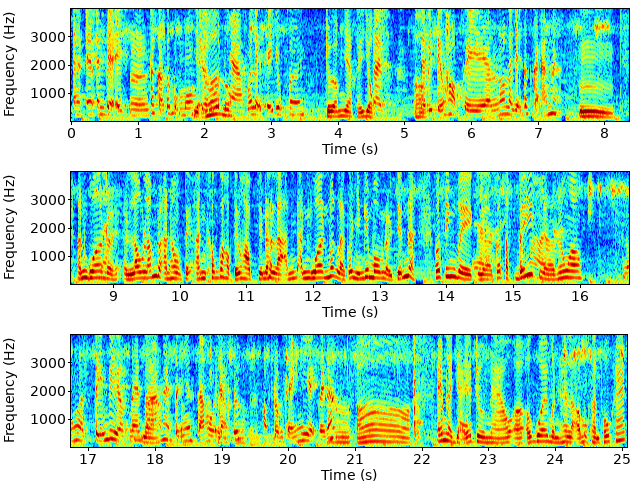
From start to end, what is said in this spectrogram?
Em em em dạy um, tất cả các bộ môn dạy trừ hết luôn. nhạc với lại thể dục thôi. Trừ âm nhạc thể dục. Tại Ờ. tại vì tiểu học thì nó là dạy tất cả mà. Ừ anh quên Dạ. rồi lâu lắm rồi anh không anh không có học tiểu học cho nên là anh anh quên mất là có những cái môn nào chính nè có tiếng việt Dạ, nè có tập viết rồi. nè đúng không? Đúng rồi tiếng việt này Là- toán này tự nhiên xã hội đạo đức hoạt động trải nghiệm vậy đó. À, à, em là dạy ở trường nào ở ở quê mình hay là ở một thành phố khác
